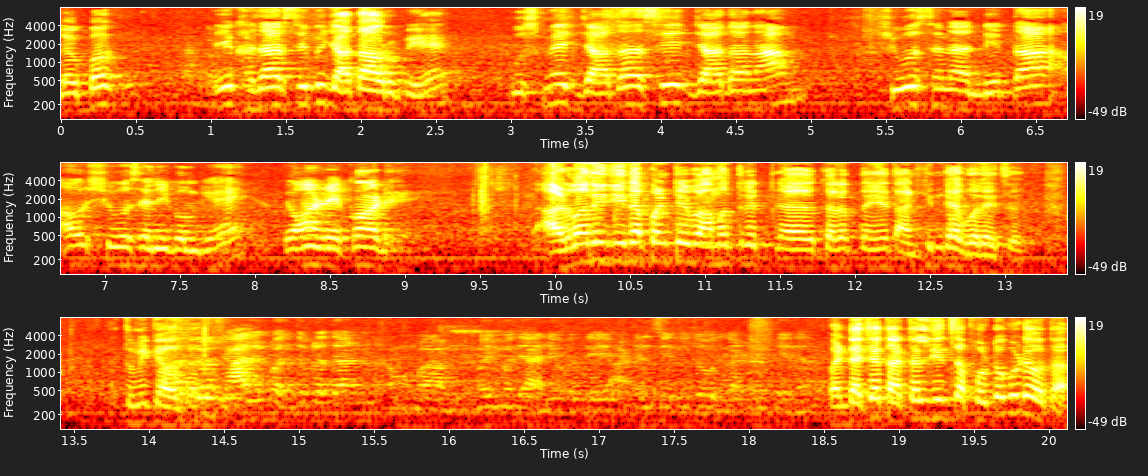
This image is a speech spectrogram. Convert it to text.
लगभग एक हज़ार से भी ज़्यादा आरोपी हैं। उसमें ज़्यादा से ज़्यादा नाम शिवसेना नेता और शिवसैनिकों के हैं ऑन रिकॉर्ड है। आडवाणीजींना पण ते आमंत्रित अ, करत नाही आहेत आणखीन काय बोलायचं? तुम्ही काय होतं? काल पंतप्रधान अं, मुंबईमध्ये आले होते. अटल सेतूचं उद्घाटन केलं. पण त्याच्यात अटलजींचा फोटो कुठे होता?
